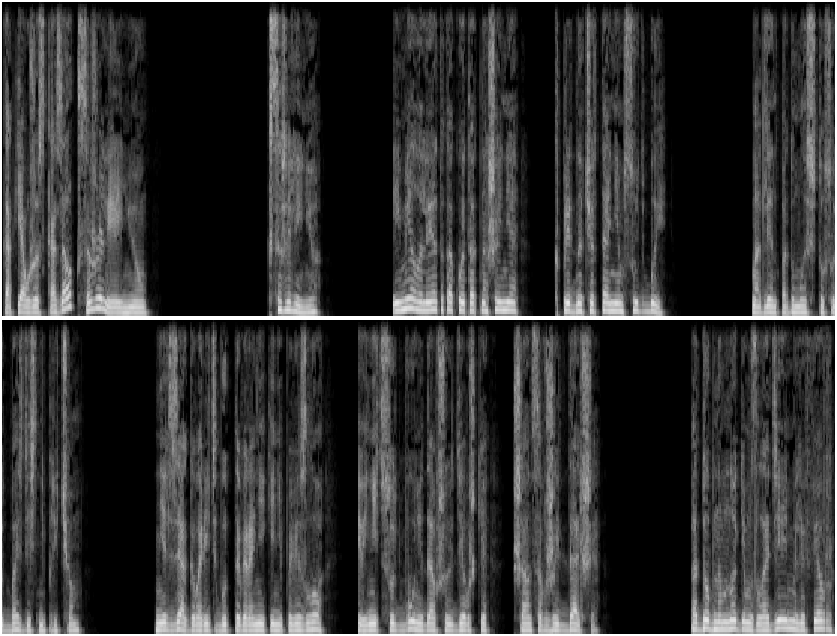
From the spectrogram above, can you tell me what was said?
Как я уже сказал, к сожалению. К сожалению. Имело ли это какое-то отношение к предначертаниям судьбы? Мадлен подумала, что судьба здесь ни при чем. Нельзя говорить, будто Веронике не повезло, и винить судьбу, не давшую девушке шансов жить дальше. Подобно многим злодеям, Лефевр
